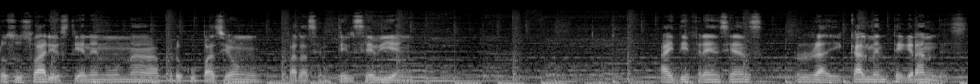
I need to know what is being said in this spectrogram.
los usuarios tienen una preocupación para sentirse bien, hay diferencias radicalmente grandes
